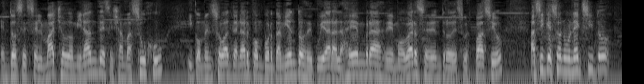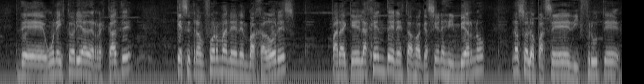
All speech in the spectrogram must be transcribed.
Entonces el macho dominante se llama Suju y comenzó a tener comportamientos de cuidar a las hembras, de moverse dentro de su espacio. Así que son un éxito de una historia de rescate que se transforman en embajadores para que la gente en estas vacaciones de invierno no solo pase, disfrute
